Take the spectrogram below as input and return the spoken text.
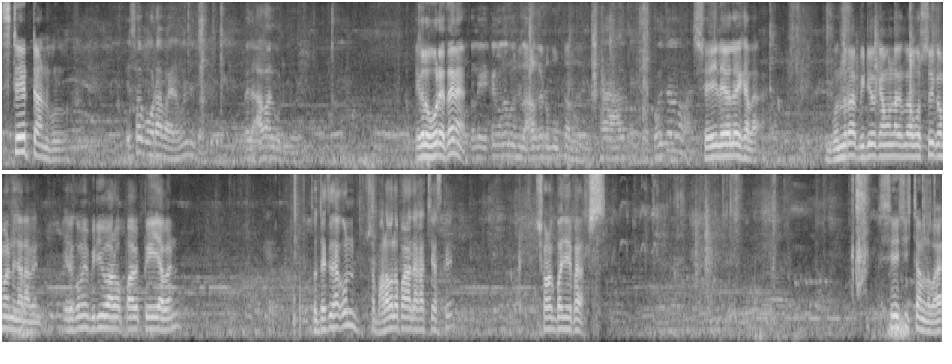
স্টেট টান এসব ওরা বাইরে বুঝলি তো? আবার এগুলো ওরে তাই না? হয়ে হ্যাঁ সেই লেভেলের খেলা। বন্ধুরা ভিডিও কেমন লাগল অবশ্যই কমেন্টে জানাবেন। এরকমই ভিডিও আরও পেয়ে যাবেন। তো দেখতে থাকুন, সব ভালো ভালো পাড়া দেখাচ্ছি আজকে। সড়ক বাজিয়ে পাড়া। সেই সিস্টান লো ভাই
